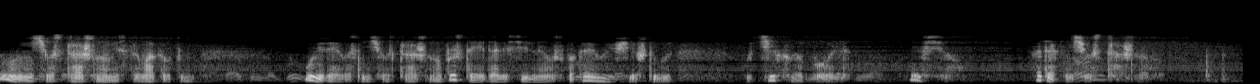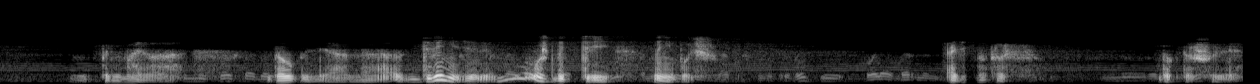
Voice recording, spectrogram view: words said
Ну, ничего страшного, мистер Маклпин. Уверяю вас, ничего страшного. Просто ей дали сильное успокаивающее, чтобы утихла боль. И все. А так ничего страшного. Понимаю, а долго ли она? Две недели, может быть, три, но не больше. Один вопрос, доктор Шуле.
